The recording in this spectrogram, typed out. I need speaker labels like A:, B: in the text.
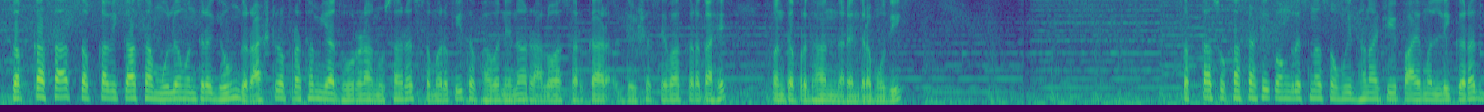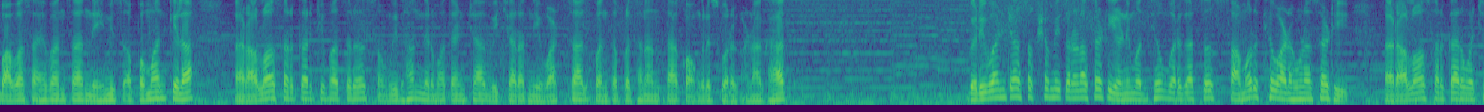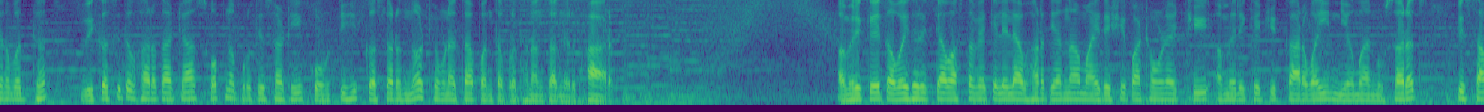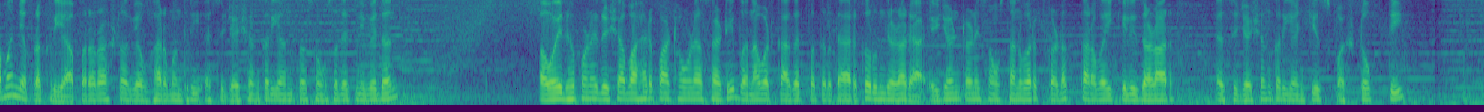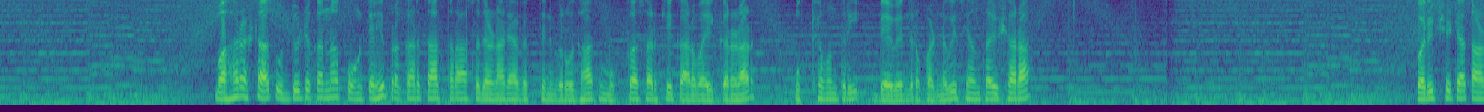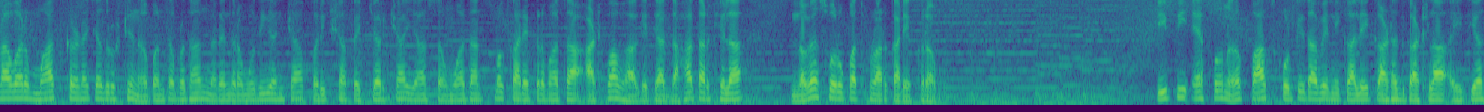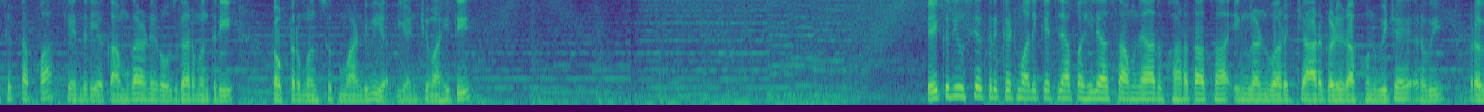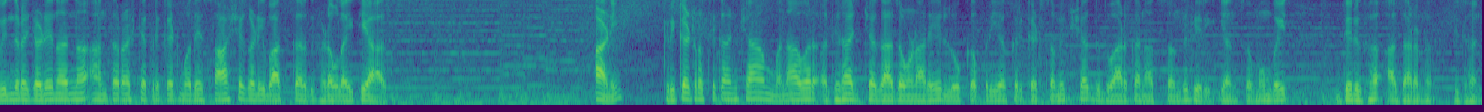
A: सबका साथ सबका विकास हा मूलमंत्र घेऊन राष्ट्रप्रथम या धोरणानुसारच समर्पित भावनेनं रालोआ सरकार देशसेवा करत आहे. पंतप्रधान नरेंद्र मोदी. सत्ता सुखासाठी काँग्रेसनं संविधानाची पायमल्ली करत बाबासाहेबांचा नेहमीच अपमान केला. रालोआ सरकारची मात्र संविधान निर्मात्यांच्या विचारांनी वाटचाल पंतप्रधानांचा काँग्रेसवर घणाघात गरिबांच्या सक्षमीकरणासाठी आणि मध्यम वर्गाचं सामर्थ्य वाढवण्यासाठी रालोआ सरकार वचनबद्ध विकसित भारताच्या स्वप्नपूर्तीसाठी कोणतीही कसर न ठेवण्याचा पंतप्रधानांचा निर्धार. अमेरिकेत अवैधरित्या वास्तव्य केलेल्या भारतीयांना मायदेशी पाठवण्याची अमेरिकेची कारवाई नियमानुसारच ही सामान्य प्रक्रिया. परराष्ट्र व्यवहार मंत्री एस. जयशंकर यांचं संसदेत निवेदन अवैधपणे देशाबाहेर पाठवण्यासाठी बनावट कागदपत्र तयार करून देणाऱ्या एजंट आणि संस्थांवर कडक कारवाई केली जाणार एस. जयशंकर यांची स्पष्टोक्ती. महाराष्ट्रात उद्योजकांना कोणत्याही प्रकारचा त्रास देणाऱ्या व्यक्तींविरोधात मुक्कासारखी कारवाई करणार मुख्यमंत्री देवेंद्र फडणवीस यांचा इशारा परीक्षेच्या ताणावर मात करण्याच्या दृष्टीनं पंतप्रधान नरेंद्र मोदी यांच्या परीक्षा पे चर्चा या संवादात्मक कार्यक्रमाचा आठवा भाग येत्या दहा तारखेला नव्या स्वरूपात होणार कार्यक्रम. ई पी एफ ओनं पाच कोटी दावे निकाली काढत गाठला ऐतिहासिक टप्पा केंद्रीय कामगार आणि रोजगार मंत्री डॉक्टर मनसुख मांडवीय यांची माहिती. एकदिवसीय क्रिकेट मालिकेतल्या पहिल्या सामन्यात भारताचा इंग्लंडवर चार गडी राखून विजय रवी रवींद्र जडेजानं आंतरराष्ट्रीय क्रिकेटमध्ये सहाशे गडी बाद करत घडवला इतिहास. आणि क्रिकेट रसिकांच्या मनावर अधिराज्य गाजवणारे लोकप्रिय क्रिकेट समीक्षक द्वारकानाथ संजगिरी यांचं मुंबईत दीर्घ आजारानं निधन.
